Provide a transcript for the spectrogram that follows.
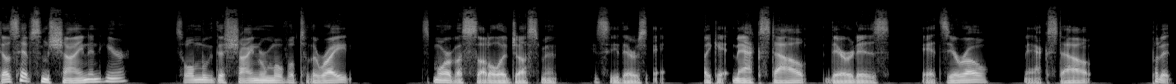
does have some shine in here. So we'll move the shine removal to the right. It's more of a subtle adjustment. You can see there's like it maxed out. There it is at zero, maxed out. Put it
